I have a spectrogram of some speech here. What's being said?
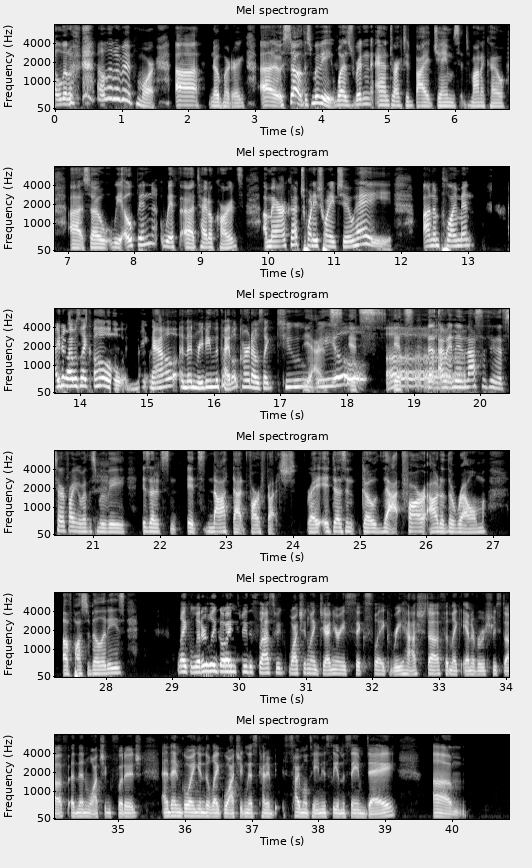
a little a little bit more uh no murdering uh so this movie was written and directed by james DeMonaco uh so we open with uh title cards america 2022 hey unemployment I know. I was like, oh, right now, and then reading the title card, I was like, too yeah, real. It's it's, it's that, I mean, and that's the thing that's terrifying about this movie is that it's it's not that far fetched, right? It doesn't go that far out of the realm of possibilities. Like literally going through this last week, watching like January 6th, like rehash stuff and like anniversary stuff, and then watching footage, and then going into like watching this kind of simultaneously in the same day. Um,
